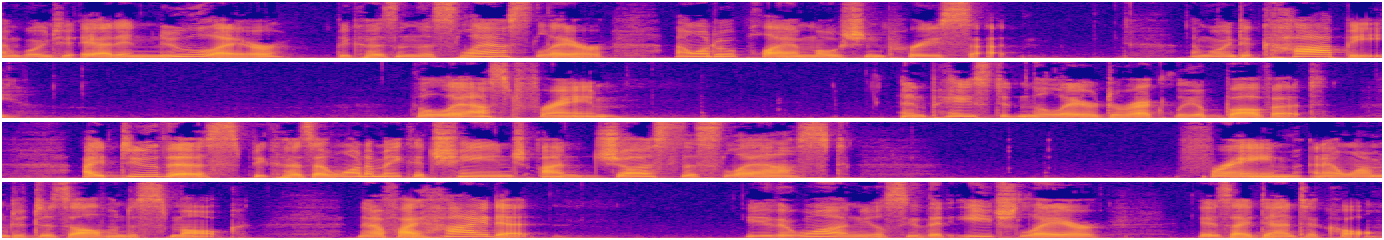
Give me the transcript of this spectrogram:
I'm going to add a new layer because in this last layer I want to apply a motion preset. I'm going to copy the last frame and paste it in the layer directly above it. I do this because I want to make a change on just this last frame and I want them to dissolve into smoke. Now if I hide it, either one, you'll see that each layer is identical.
